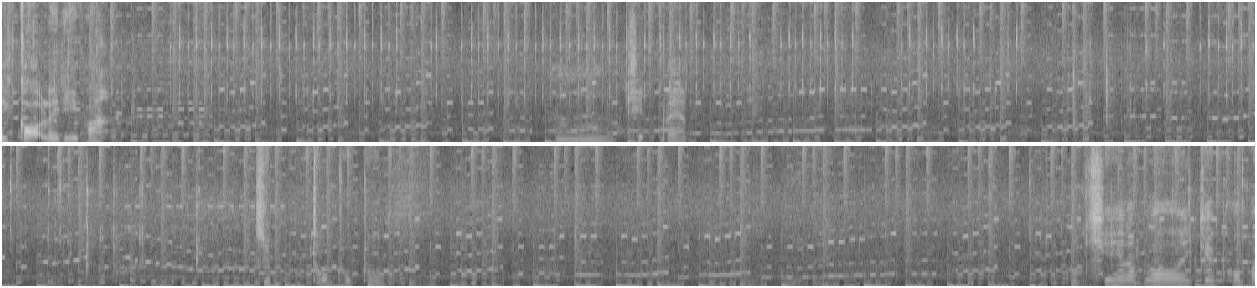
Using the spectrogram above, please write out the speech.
ส่เกาะเลยดีปะคิดแป๊บจิบทุบทุบทุบโอเคเรียบร้อย เก็บเข้าไป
